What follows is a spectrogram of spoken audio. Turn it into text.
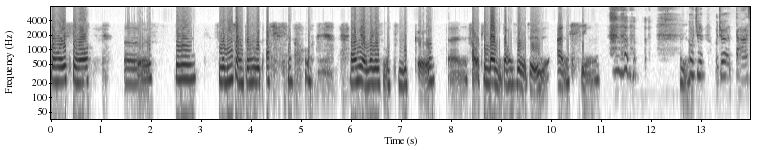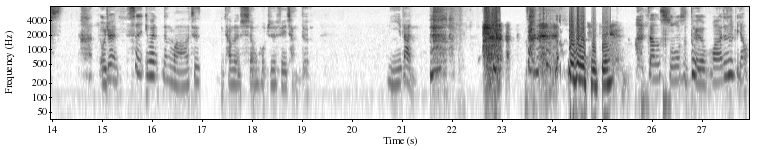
成为什么，呃，就是什么理想中的大学生活，好像没有那个什么资格。嗯，好，听到你这样说，我觉得有点安心。我觉得，我觉得大家，我觉得是因为那个嘛，就是他们生活就是非常的糜烂，就这么直接。这样说是对的吗？就是比较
